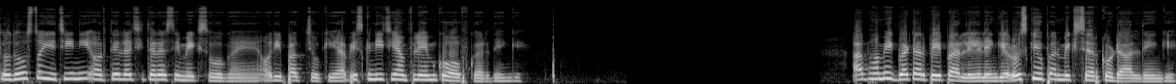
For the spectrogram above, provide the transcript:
तो दोस्तों, ये चीनी और तेल अच्छी तरह से मिक्स हो गए हैं और ये पक चुके हैं। अब इसके नीचे हम फ्लेम को ऑफ़ कर देंगे। अब हम एक बटर पेपर ले लेंगे और उसके ऊपर मिक्सचर को डाल देंगे।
